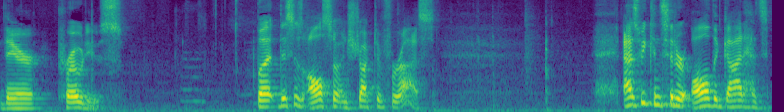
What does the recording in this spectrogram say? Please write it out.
their produce. But this is also instructive for us. As we consider all that God has,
